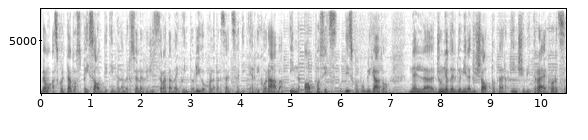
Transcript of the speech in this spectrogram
Abbiamo ascoltato Space Oddity nella versione registrata dai Quinto Rigo con la presenza di Enrico Raba in Opposites, disco pubblicato nel giugno del 2018 per Incipit Records.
